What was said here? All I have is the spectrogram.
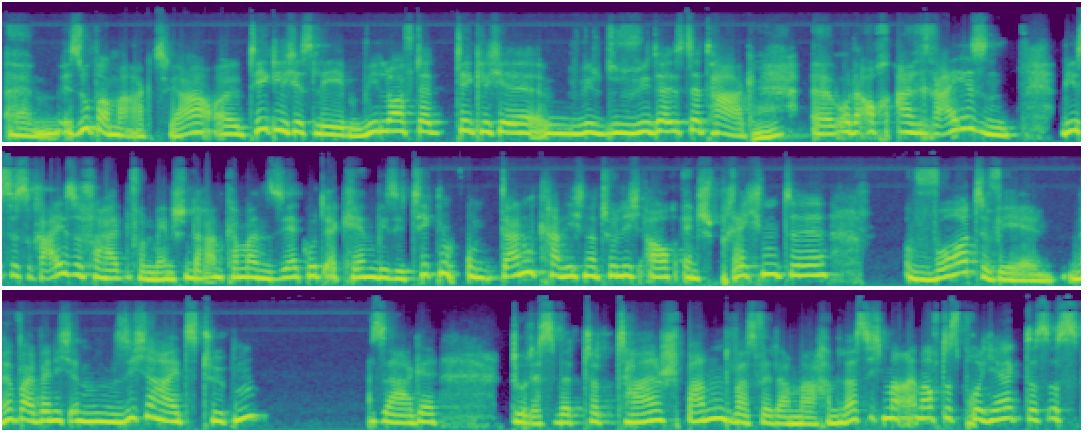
ähm, Supermarkt, ja, äh, tägliches Leben. Wie läuft der tägliche, wie, wie da ist der Tag? Äh, oder auch äh, Reisen. Wie ist das Reiseverhalten von Menschen? Daran kann man sehr gut erkennen, wie sie ticken. Und dann kann ich natürlich auch entsprechende Worte wählen. Ne? Weil wenn ich einem Sicherheitstypen sage, du, das wird total spannend, was wir da machen. Lass dich mal an auf das Projekt. Das ist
